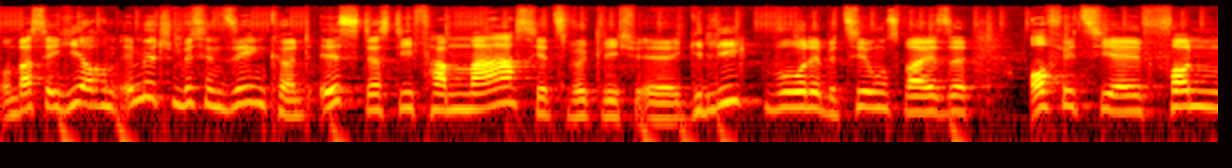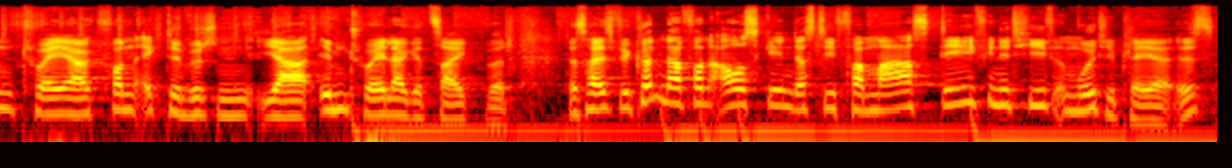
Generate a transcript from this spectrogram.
Und was ihr hier auch im Image ein bisschen sehen könnt, ist, dass die FAMAS jetzt wirklich äh, geleakt wurde, beziehungsweise beziehungsweise offiziell von Treyarch, von Activision ja im Trailer gezeigt wird. Das heißt, wir können davon ausgehen, dass die FAMAS definitiv im Multiplayer ist.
